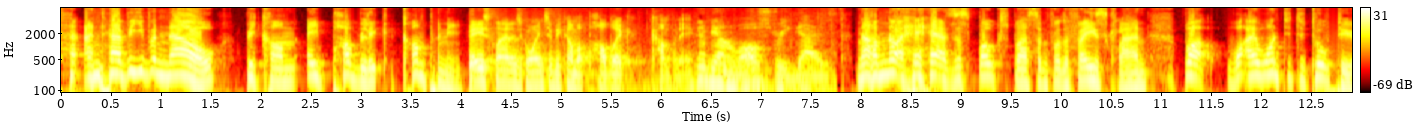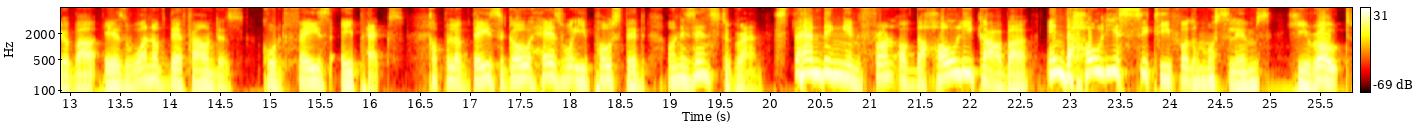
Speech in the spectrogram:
and have even now become a public company. FaZe Clan is going to become a public company. It's gonna be on Wall Street, guys. Now, I'm not here as a spokesperson for the FaZe Clan, but what I wanted to talk to you about is one of their founders called FaZe Apex. A couple of days ago, here's what he posted on his Instagram. Standing in front of the holy Kaaba, in the holiest city for the Muslims, he wrote,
